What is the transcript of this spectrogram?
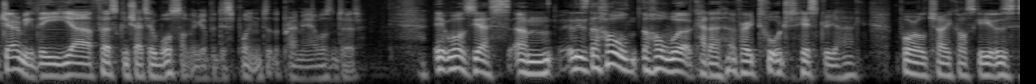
Jeremy, the uh, first concerto was something of a disappointment at the premiere, wasn't it? It was, yes. Um, the whole the whole work had a, a very tortured history. Uh, poor old Tchaikovsky. It was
